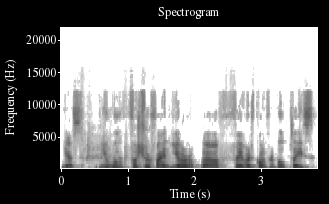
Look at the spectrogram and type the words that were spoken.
yes, you will for sure find your uh, favorite comfortable place.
